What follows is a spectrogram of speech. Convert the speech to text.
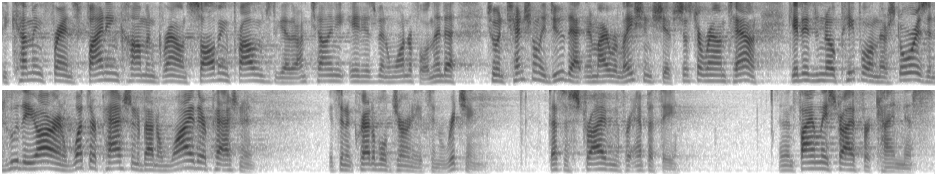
becoming friends, finding common ground, solving problems together, I'm telling you, it has been wonderful. And then to, to intentionally do that in my relationships just around town, getting to know people and their stories and who they are and what they're passionate about and why they're passionate. It's an incredible journey, it's enriching. That's a striving for empathy. And then finally, strive for kindness.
